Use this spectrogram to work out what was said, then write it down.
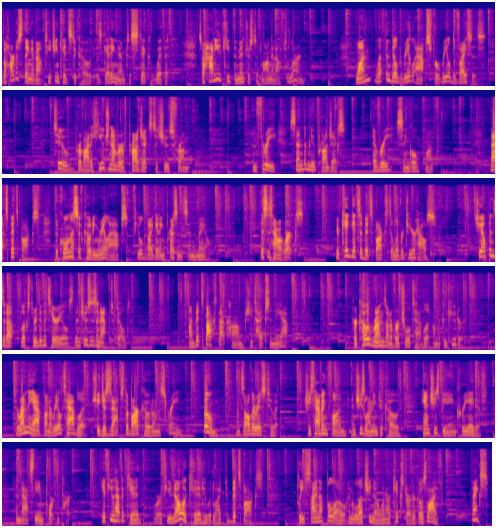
The hardest thing about teaching kids to code is getting them to stick with it. So, how do you keep them interested long enough to learn? 1. Let them build real apps for real devices. 2. Provide a huge number of projects to choose from. And 3. Send them new projects every single month. That's Bitsbox, the coolness of coding real apps fueled by getting presents in the mail. This is how it works. Your kid gets a Bitsbox delivered to your house. She opens it up, looks through the materials, then chooses an app to build. On Bitsbox.com, she types in the app. Her code runs on a virtual tablet on the computer. To run the app on a real tablet, she just zaps the barcode on the screen. Boom! That's all there is to it. She's having fun, and she's learning to code, and she's being creative. And that's the important part. If you have a kid, or if you know a kid who would like to Bitsbox, please sign up below and we'll let you know when our Kickstarter goes live. Thanks.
